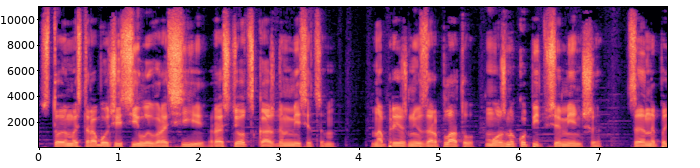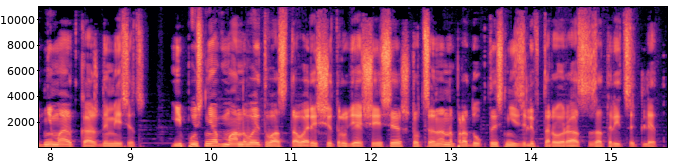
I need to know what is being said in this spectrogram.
Стоимость рабочей силы в России растет с каждым месяцем. На прежнюю зарплату можно купить все меньше. Цены поднимают каждый месяц. И пусть не обманывает вас, товарищи трудящиеся, что цены на продукты снизили второй раз за 30 лет.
